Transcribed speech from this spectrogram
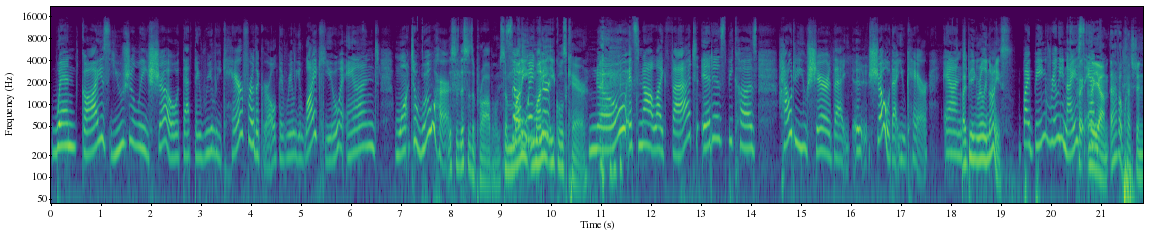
when guys usually show that they really care for the girl, they really like you, and want to woo her. This is this is a problem. So, so money money equals care. No, it's not like that. It is because how do you share that uh, show that you care and by being really nice by being really nice. and yeah, I have a question.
